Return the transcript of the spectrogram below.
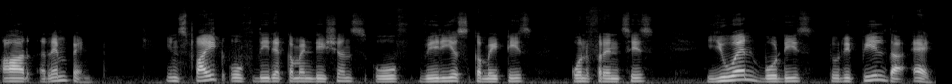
are rampant. In spite of the recommendations of various committees, conferences, UN bodies to repeal the act,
